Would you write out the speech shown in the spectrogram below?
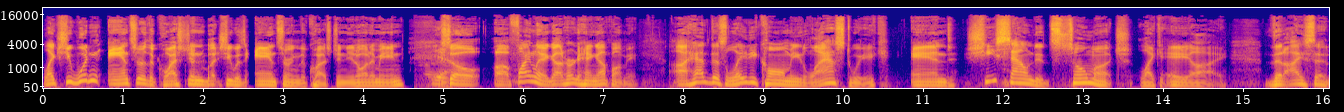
Like she wouldn't answer the question, but she was answering the question. You know what I mean? Yeah. So uh, finally, I got her to hang up on me. I had this lady call me last week, and she sounded so much like AI that I said,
